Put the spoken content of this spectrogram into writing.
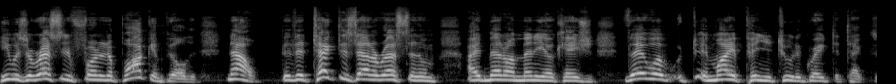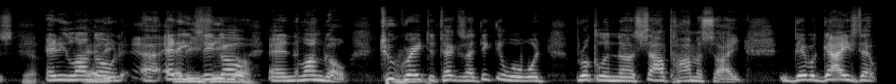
He was arrested in front of the parking building. Now, the detectives that arrested him, I'd met on many occasions. They were, in my opinion, two of the great detectives. Eddie Longo, Eddie- uh, Eddie, Eddie Zigo, Zigo. Mm-hmm. and Longo, 2 great detectives. I think they were with Brooklyn uh, South Homicide. They were guys that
